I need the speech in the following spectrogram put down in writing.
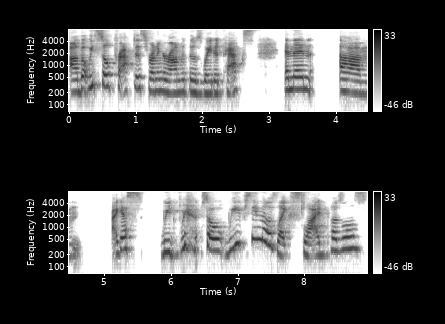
Um, but we still practiced running around with those weighted packs. And then um i guess we, we so we've seen those like slide puzzles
